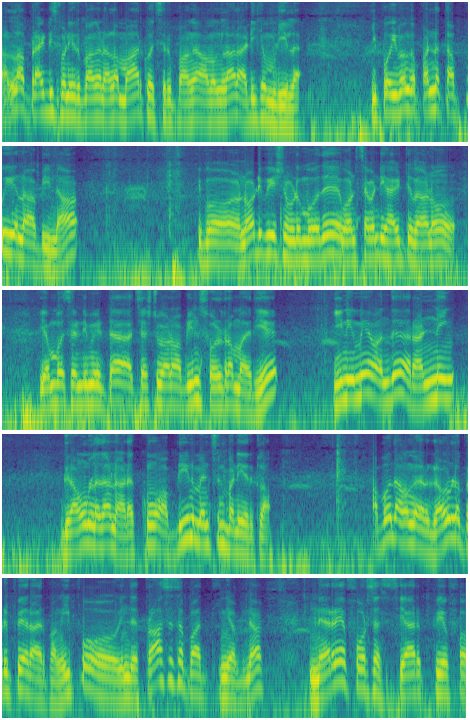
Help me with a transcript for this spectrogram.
நல்லா ப்ராக்டிஸ் பண்ணியிருப்பாங்க நல்லா மார்க் வச்சுருப்பாங்க. அவங்களால அடிக்க முடியல. இப்போ இவங்க பண்ண தப்பு என்ன அப்படின்னா இப்போது நோட்டிஃபிகேஷன் விடும்போது ஒன் செவன்ட்டி ஹைட்டு வேணும் எண்பது சென்டிமீட்டர் செஸ்ட் வேணும் அப்படின்னு சொல்கிற மாதிரியே இனிமே வந்து ரன்னிங் கிரவுண்டில் தான் நடக்கும் அப்படின்னு மென்ஷன் பண்ணியிருக்கலாம். அப்போ வந்து அவங்க கிரவுண்டில் ப்ரிப்பேராக இருப்பாங்க இப்போது இந்த ப்ராசஸை பார்த்தீங்க அப்படின்னா நிறைய ஃபோர்ஸஸ் சிஆர்பிஎஃப்பை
